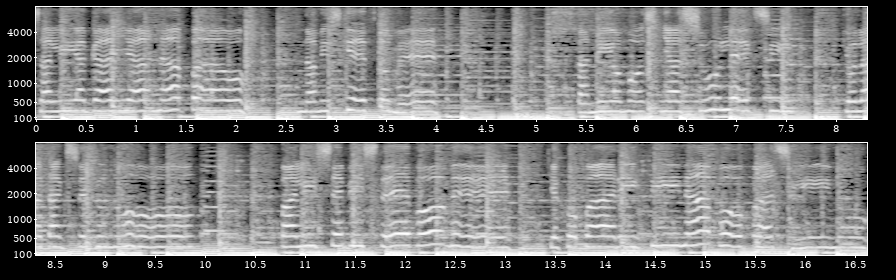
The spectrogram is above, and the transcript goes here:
Σ' άλλη αγκαλιά να πάω Να μη σκέφτομαι. Φτάνει όμως μια σου λέξη Κι όλα τα ξεχνώ. Πάλι σε εμπιστεύομαι Κι έχω πάρει την απόφαση μου.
